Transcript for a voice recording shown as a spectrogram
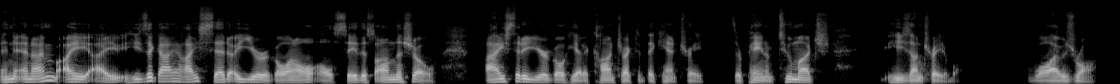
And and I'm I I he's a guy I said a year ago, and I'll I'll say this on the show. I said a year ago he had a contract that they can't trade. They're paying him too much. He's untradeable. Well, I was wrong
